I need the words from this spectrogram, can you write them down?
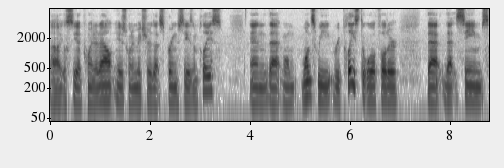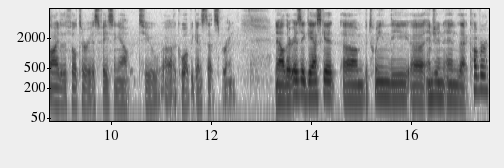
Uh, you'll see I pointed out, you just want to make sure that spring stays in place and that when, once we replace the oil filter, that that same side of the filter is facing out to uh, go up against that spring. Now there is a gasket um, between the uh, engine and that cover.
